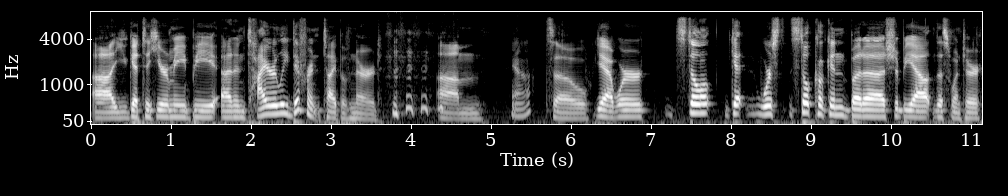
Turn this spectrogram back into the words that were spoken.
uh, you get to hear me be an entirely different type of nerd. um, Yeah. so yeah, we're still get we're still cooking, but uh, should be out this winter,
